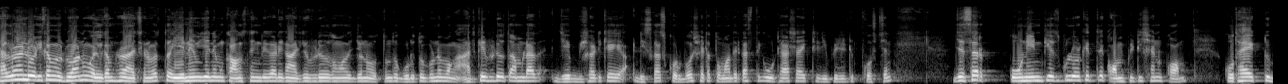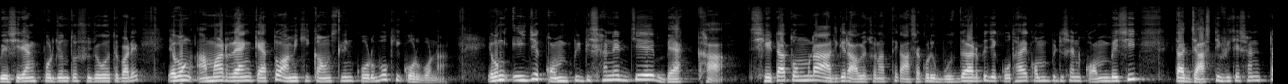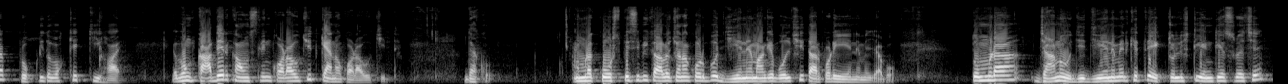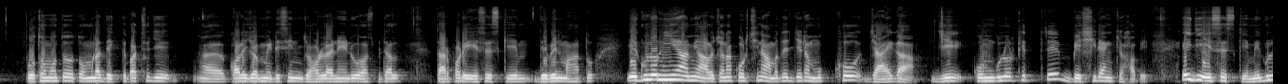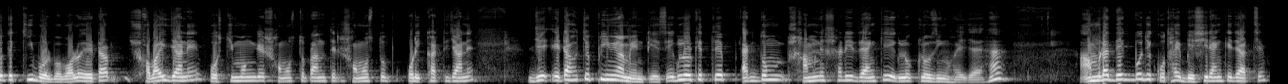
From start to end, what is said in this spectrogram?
Hello and welcome everyone welcome to আজকের তো ANM GNM counselling regarding আজকের video তোমাদের জন্য অত্যন্ত গুরুত্বপূর্ণ এবং আজকের ভিডিওতে আমরা যে বিষয়টিকে ডিসকাস করব, সেটা তোমাদের কাছ থেকে উঠে আসা একটি রিপিটেটিভ কোশ্চেন যে স্যার, কোন এনটিএসগুলোর ক্ষেত্রে কম্পিটিশান কম? কোথায় একটু বেশি র্যাঙ্ক পর্যন্ত সুযোগ হতে পারে? এবং আমার র্যাঙ্ক এত, আমি কি কাউন্সিলিং করব, কি করব না? এবং এই যে কম্পিটিশানের যে ব্যাখ্যা, সেটা তোমরা আজকের আলোচনার থেকে আশা করি বুঝতে পারবে যে কোথায় কম্পিটিশান কম বেশি, তার জাস্টিফিকেশানটা প্রকৃতপক্ষে কী হয়? এবং কাদের কাউন্সিলিং করা উচিত, কেন করা উচিত? দেখো, আমরা কোর্স স্পেসিফিক আলোচনা করব জিএনএম আগে বলছি, তারপরে এএনএমে যাব। তোমরা জানো যে জিএনএমের ক্ষেত্রে একচল্লিশটি এনটিএস রয়েছে। প্রথমত তোমরা দেখতে পাচ্ছ যে college of medicine Jawaharlal Nehru hospital তারপরে এসএসকে দেবেন মাহাতো এগুলো নিয়ে আমি আলোচনা করছি না। আমাদের যেটা মুখ্য জায়গা, যে কোনগুলোর ক্ষেত্রে বেশি র্যাঙ্কে হবে। এই যে এসএসকেম এগুলোতে কি বলব বলো? এটা সবাই জানে, পশ্চিমবঙ্গের সমস্ত প্রান্তের সমস্ত পরীক্ষার্থী জানে। যে এটা হচ্ছে প্রিমিয়াম এনটিএস এগুলোর ক্ষেত্রে একদম সামনের সারির র্যাঙ্কে এগুলো ক্লোজিং হয়ে যায় হ্যাঁ? আমরা দেখব যে কোথায় বেশি র্যাঙ্কে যাচ্ছে।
